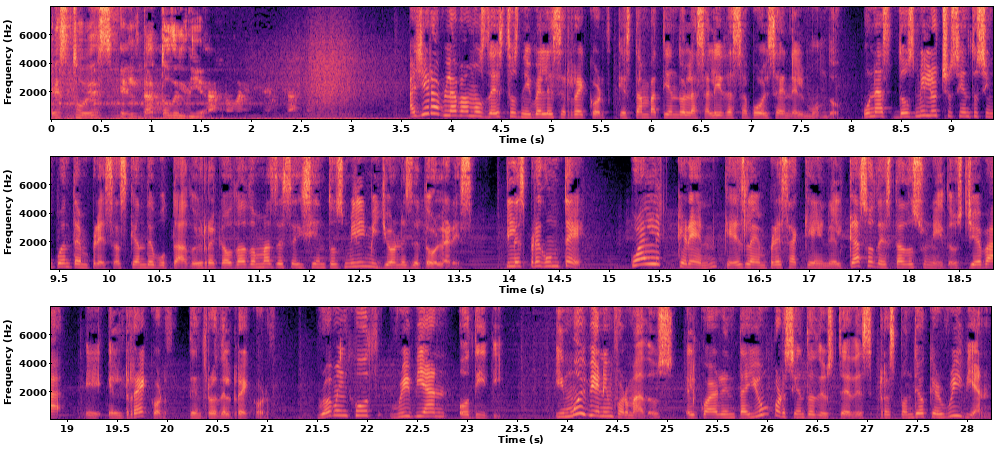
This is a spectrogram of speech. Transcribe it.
Esto es el dato del día. Ayer hablábamos de estos niveles récord que están batiendo las salidas a bolsa en el mundo. Unas 2.850 empresas que han debutado y recaudado más de 600 mil millones de dólares. Y les pregunté, ¿cuál creen que es la empresa que en el caso de Estados Unidos lleva eh, el récord dentro del récord? Robinhood, Rivian o Didi. Y muy bien informados, el 41% de ustedes respondió que Rivian,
